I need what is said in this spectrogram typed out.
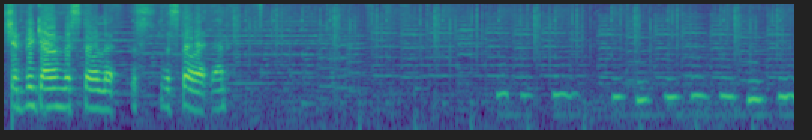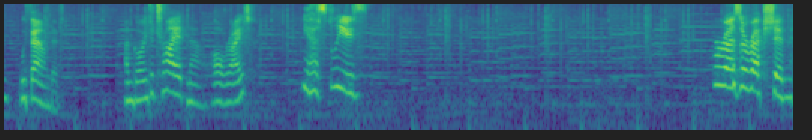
Should we go and restore li- restore it then? We found it. I'm going to try it now, alright? Yes, please. Resurrection!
